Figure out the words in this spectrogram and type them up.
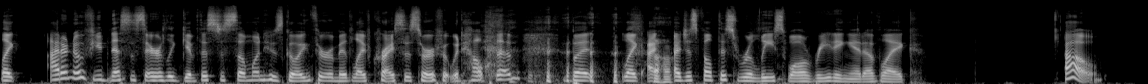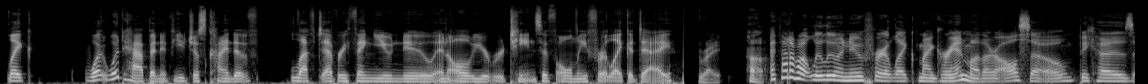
like I don't know if you'd necessarily give this to someone who's going through a midlife crisis or if it would help them, but like I, uh-huh. I just felt this release while reading it of like, oh, like what would happen if you just kind of left everything you knew and all your routines, if only for like a day? Right. Huh. I thought about Lulu Anew for like my grandmother also because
